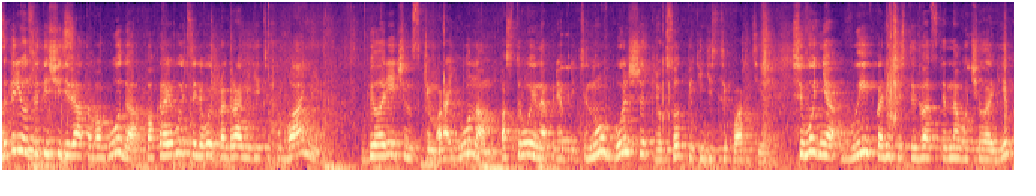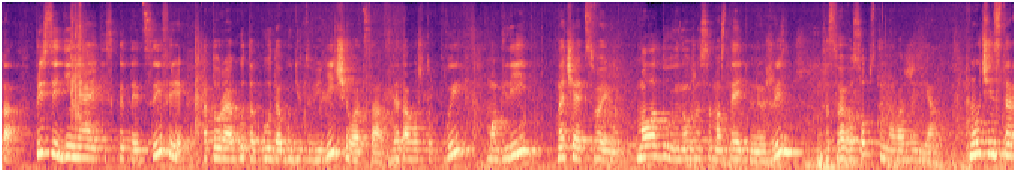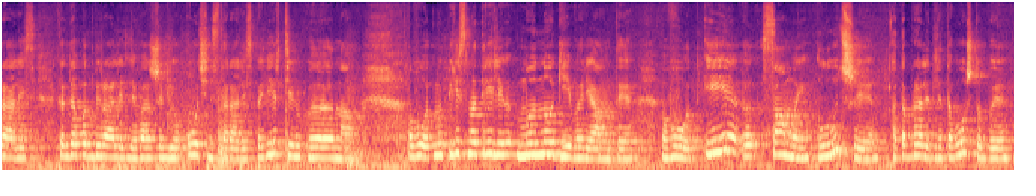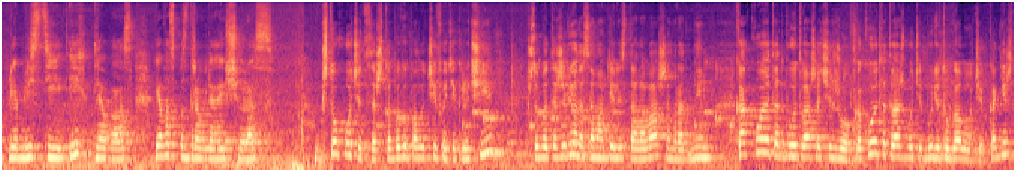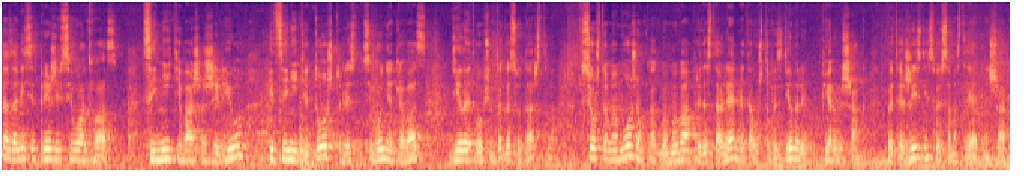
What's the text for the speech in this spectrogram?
За период 2009 года по краевой целевой программе «Дети Кубани» Белореченским районом построено приобретено больше 350 квартир. Сегодня вы в количестве 21 человека присоединяетесь к этой цифре, которая год от года будет увеличиваться, для того, чтобы вы могли начать свою молодую, но уже самостоятельную жизнь со своего собственного жилья. Мы очень старались, когда подбирали для вас жилье, очень старались, поверьте э, нам. Вот, мы пересмотрели многие варианты, вот, и э, самые лучшие отобрали для того, чтобы приобрести их для вас. Я вас поздравляю еще раз. Что хочется, чтобы вы, получив эти ключи, чтобы это жилье на самом деле стало вашим, родным. Какой этот будет ваш очажок, какой этот ваш будет, будет уголочек, конечно, зависит прежде всего от вас. Цените ваше жилье и цените то, что для, сегодня для вас делает, в общем-то, государство. Все, что мы можем, как бы мы вам предоставляем для того, чтобы вы сделали первый шаг в этой жизни, свой самостоятельный шаг.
